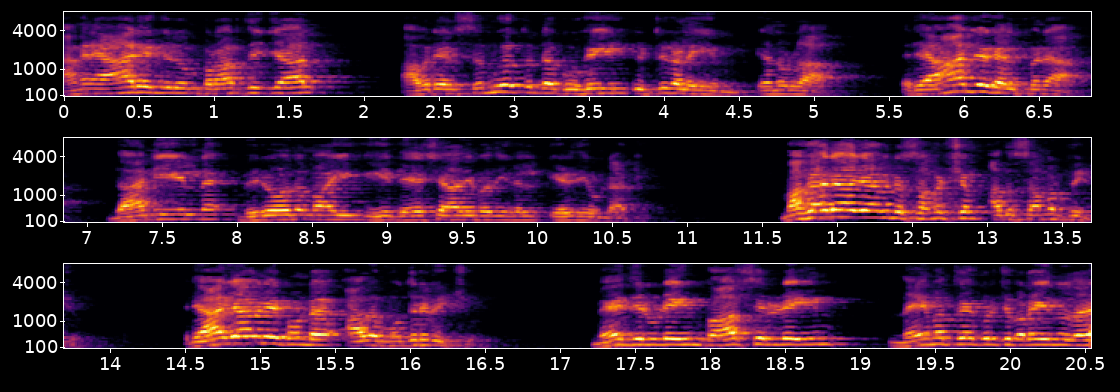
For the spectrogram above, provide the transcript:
അങ്ങനെ ആരെങ്കിലും പ്രാർത്ഥിച്ചാൽ അവരെ സിംഹത്തിന്റെ ഗുഹയിൽ ഇട്ടുകളയും എന്നുള്ള രാജകൽപ്പന ദാനിയലിന് വിരോധമായി ഈ ദേശാധിപതികൾ എഴുതിയുണ്ടാക്കി. മഹാരാജാവിന്റെ സമക്ഷം അത് സമർപ്പിച്ചു. രാജാവിനെ കൊണ്ട് അത് മുദ്രവിച്ചു. മേജരുടെയും പാർസ്യരുടെയും നിയമത്തെക്കുറിച്ച് പറയുന്നത്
